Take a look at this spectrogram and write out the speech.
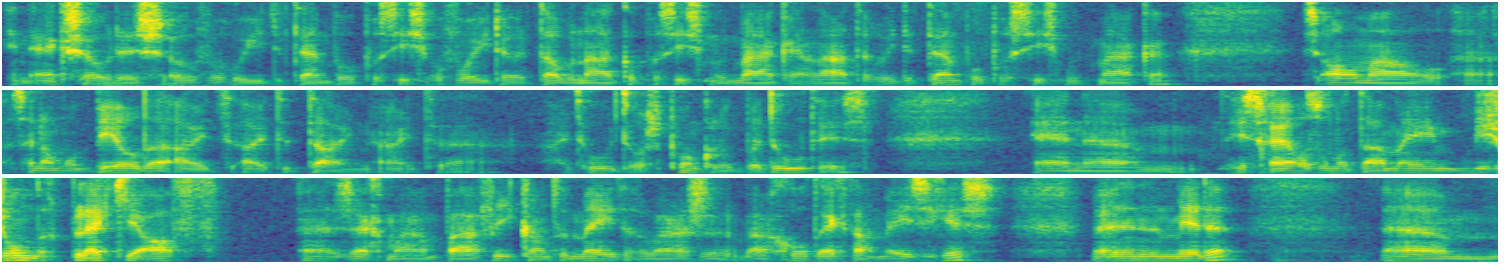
in Exodus over hoe je de tempel precies, of hoe je de tabernakel precies moet maken en later hoe je de tempel precies moet maken. Is allemaal, eh, zijn allemaal beelden uit, uit de tuin, uit, hoe het oorspronkelijk bedoeld is. En ehm, Israël zondert daarmee een bijzonder plekje af, eh, zeg maar een paar vierkante meter waar, ze, waar God echt aanwezig is, bij in het midden. Ehm,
